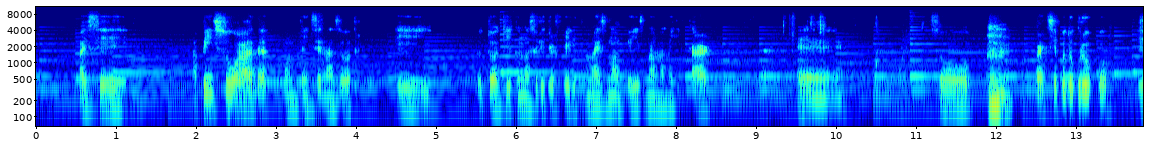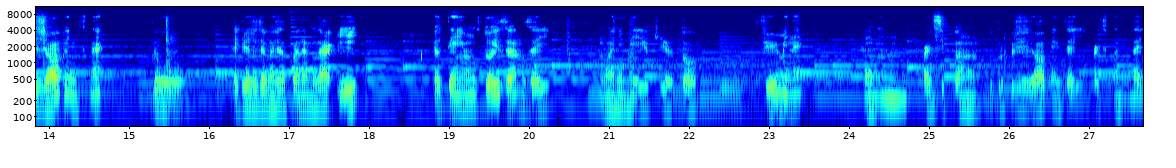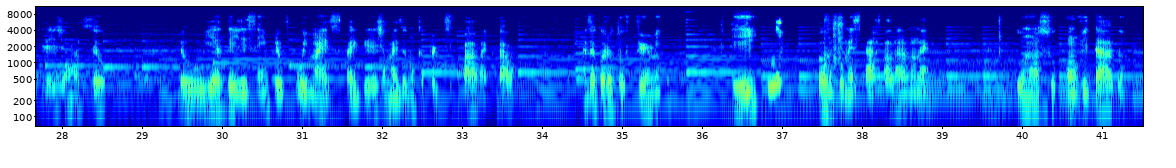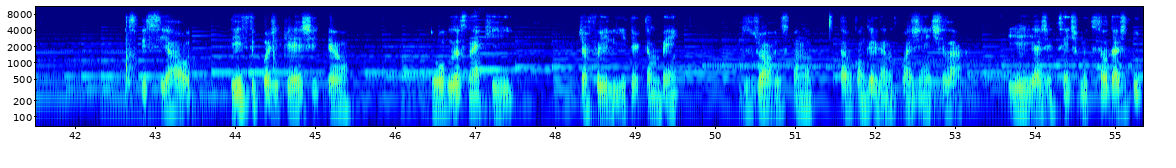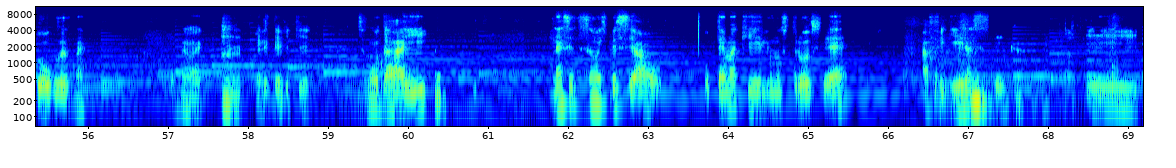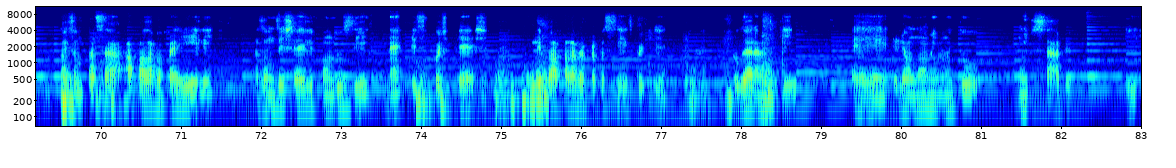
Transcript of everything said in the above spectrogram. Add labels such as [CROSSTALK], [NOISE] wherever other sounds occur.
vai ser abençoada, como vem sendo as outras. E eu estou aqui com o nosso líder Felipe mais uma vez. Meu nome é Ricardo. É, sou [CLEARS THROAT] participo do grupo de jovens, né, do da Igreja do Evangelho Quadrangular e eu tenho uns dois anos aí, um ano e meio que eu tô firme, né, com, participando do grupo de jovens aí, participando da igreja. Antes eu eu ia desde sempre, eu fui mais para a igreja, mas eu nunca participava e tal mas agora eu tô firme. E vamos começar falando, né, do nosso convidado especial desse podcast, que é o Douglas, né, que já foi líder também dos jovens quando estava congregando com a gente lá. E a gente sente muita saudade do Douglas, né? [CLEARS THROAT] Ele teve que se mudar e nessa edição especial o tema que ele nos trouxe é a figueira seca. E nós vamos passar a palavra para ele, nós vamos deixar ele conduzir né, esse podcast, levar a palavra para vocês, porque eu garanto que é, ele é um homem muito, muito sábio e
